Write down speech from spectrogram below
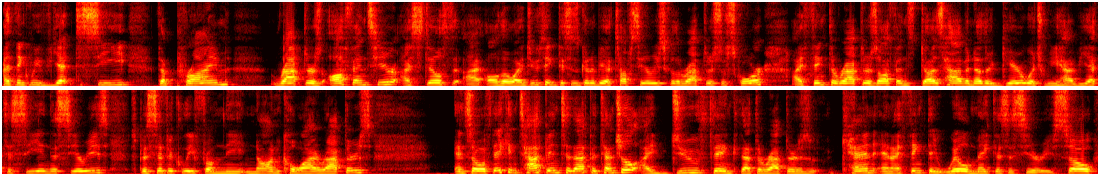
I think we've yet to see the prime Raptors offense here. I still, th- I, although I do think this is going to be a tough series for the Raptors to score, I think the Raptors offense does have another gear which we have yet to see in this series, specifically from the non Kawhi Raptors. And so if they can tap into that potential, I do think that the Raptors can and I think they will make this a series. So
